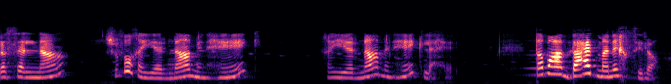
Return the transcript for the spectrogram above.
غسلناه شوفوا غيرناه من هيك غيرناه من هيك لهيك. طبعا بعد ما نغسله.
